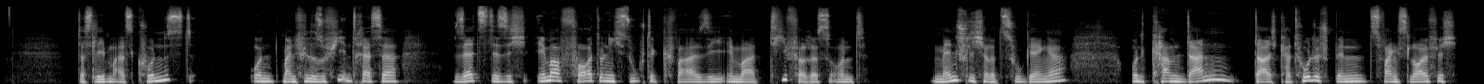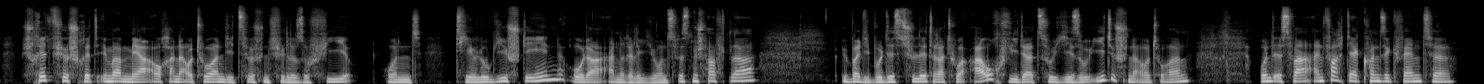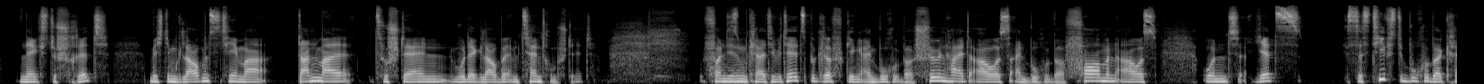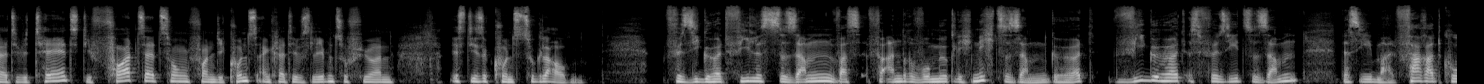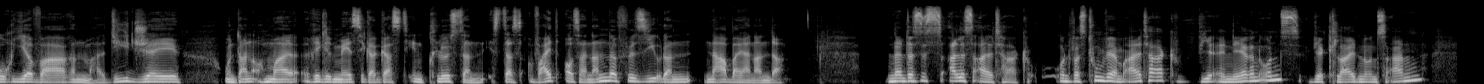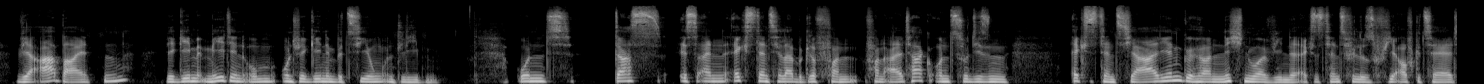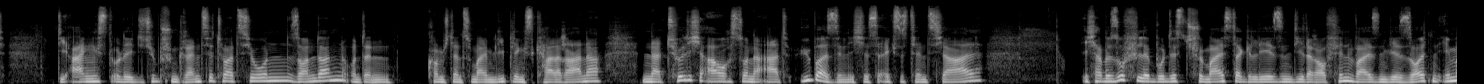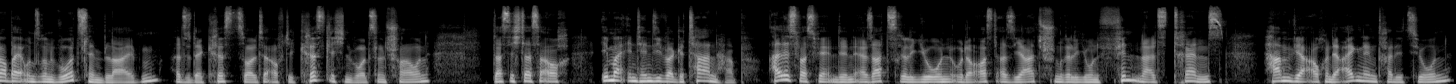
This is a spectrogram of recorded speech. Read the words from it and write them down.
das Leben als Kunst und mein Philosophieinteresse setzte sich immer fort und ich suchte quasi immer tieferes und menschlichere Zugänge und kam dann, da ich katholisch bin, zwangsläufig Schritt für Schritt immer mehr auch an Autoren, die zwischen Philosophie und Theologie stehen oder an Religionswissenschaftler, über die buddhistische Literatur auch wieder zu jesuitischen Autoren. Und es war einfach der konsequente nächste Schritt, mich dem Glaubensthema dann mal zu stellen, wo der Glaube im Zentrum steht. Von diesem Kreativitätsbegriff ging ein Buch über Schönheit aus, ein Buch über Formen aus und jetzt ist das tiefste Buch über Kreativität, die Fortsetzung von Die Kunst, ein kreatives Leben zu führen, ist diese Kunst zu glauben. Für Sie gehört vieles zusammen, was für andere womöglich nicht zusammengehört. Wie gehört es für Sie zusammen, dass Sie mal Fahrradkurier waren, mal DJ und dann auch mal regelmäßiger Gast in Klöstern. Ist das weit auseinander für Sie oder nah beieinander? Nein, das ist alles Alltag. Und was tun wir im Alltag? Wir ernähren uns, wir kleiden uns an, wir arbeiten, wir gehen mit Medien um und wir gehen in Beziehungen und lieben. Und das ist ein existenzieller Begriff von, von Alltag und zu diesen Existenzialien gehören nicht nur, wie in der Existenzphilosophie aufgezählt, die Angst oder die typischen Grenzsituationen, sondern, und dann komme ich dann zu meinem Lieblings Karl Rahner, natürlich auch so eine Art übersinnliches Existenzial. Ich habe so viele buddhistische Meister gelesen, die darauf hinweisen, wir sollten immer bei unseren Wurzeln bleiben, also der Christ sollte auf die christlichen Wurzeln schauen, dass ich das auch immer intensiver getan habe. Alles, was wir in den Ersatzreligionen oder ostasiatischen Religionen finden als Trends, haben wir auch in der eigenen Tradition.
